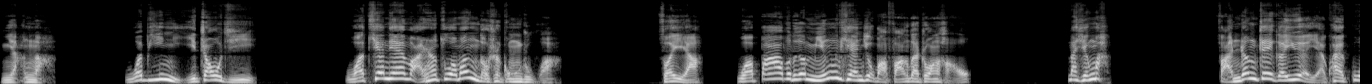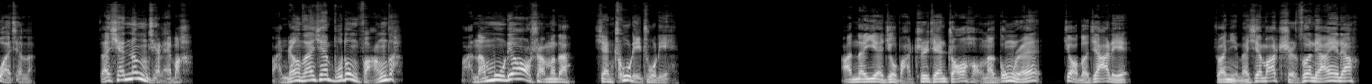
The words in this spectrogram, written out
娘啊，我比你着急，我天天晚上做梦都是公主啊，所以啊，我巴不得明天就把房子装好。那行吧，反正这个月也快过去了，咱先弄起来吧。反正咱先不动房子，把那木料什么的先处理处理。安大业就把之前找好那工人叫到家里。说：“你们先把尺寸量一量，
